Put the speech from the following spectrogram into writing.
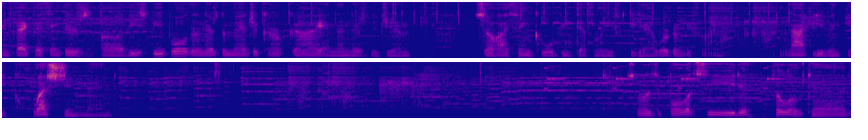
In fact, I think there's uh, these people, then there's the Magikarp guy, and then there's the gym. So I think we'll be definitely, yeah, we're gonna be fine. Not even a question, man. So let's Bullet Seed the Lotad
